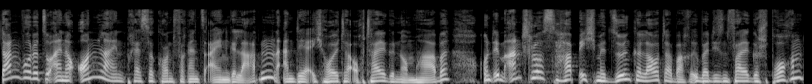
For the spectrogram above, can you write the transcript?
Dann wurde zu einer Online-Pressekonferenz eingeladen, an der ich heute auch teilgenommen habe. Und im Anschluss habe ich mit Sönke Lauterbach über diesen Fall gesprochen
